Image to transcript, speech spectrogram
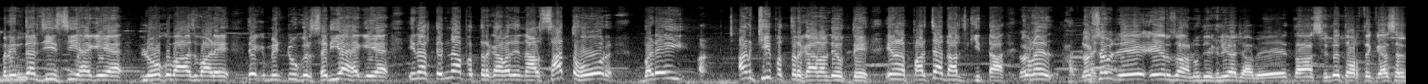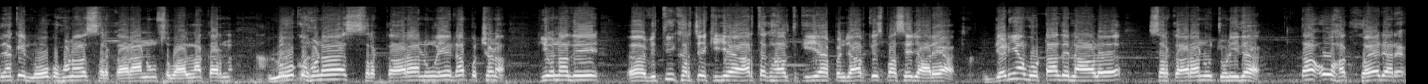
ਮਨਿੰਦਰਜੀਤ ਸੀ ਹੈਗੇ ਆ ਲੋਕਵਾਜ਼ ਵਾਲੇ ਤੇ ਇੱਕ ਮਿੰਟੂ ਗੁਰਸਰੀਆ ਹੈਗੇ ਆ ਇਹਨਾਂ ਤਿੰਨਾਂ ਪੱਤਰਕਾਰਾਂ ਦੇ ਨਾਲ ਸੱਤ ਹੋਰ ਬੜੇ ਹੀ ਅਣਖੀ ਪੱਤਰਕਾਰਾਂ ਦੇ ਉੱਤੇ ਇਹਨਾਂ ਨੇ ਪਰਚਾ ਦਰਜ ਕੀਤਾ। ਡਾਕਟਰ ਸਾਹਿਬ ਜੇ ਇਹ ਰੁਝਾਨ ਨੂੰ ਦੇਖ ਲਿਆ ਜਾਵੇ ਤਾਂ ਸਿੱਧੇ ਤੌਰ ਤੇ ਕਹਿ ਸਕਦੇ ਹਾਂ ਕਿ ਲੋਕ ਹੁਣ ਸਰਕਾਰਾਂ ਨੂੰ ਸਵਾਲ ਨਾ ਕਰਨ। ਲੋਕ ਹੁਣ ਸਰਕਾਰਾਂ ਨੂੰ ਇਹ ਨਾ ਪੁੱਛਣ ਕਿ ਉਹਨਾਂ ਦੇ ਵਿੱਤੀ ਖਰਚੇ ਕੀ ਹੈ ਆਰਥਿਕ ਹਾਲਤ ਕੀ ਹੈ ਪੰਜਾਬ ਕਿਸ ਪਾਸੇ ਜਾ ਰਿਹਾ। ਜਿਹੜੀਆਂ ਵੋਟਾਂ ਦੇ ਨਾਲ ਸਰਕਾਰਾਂ ਨੂੰ ਚੁਣੀਦਾ ਤਾਂ ਉਹ ਹੱਕ ਖੋਇਆ ਜਾ ਰਿਹਾ।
